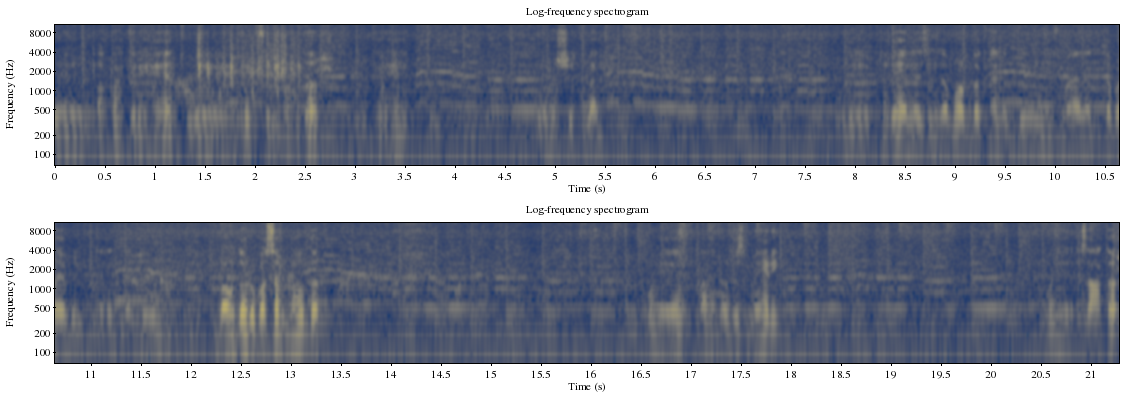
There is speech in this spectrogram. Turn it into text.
ومتقطع كريهات وفلفل أخضر كريهات ورشة ملح. وبطريقة لذيذة برضك هنبتدي نضيف معانا التوابل بتاعتنا توم بودر وبصل بودر. ومعانا الروزماري وزعتر.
